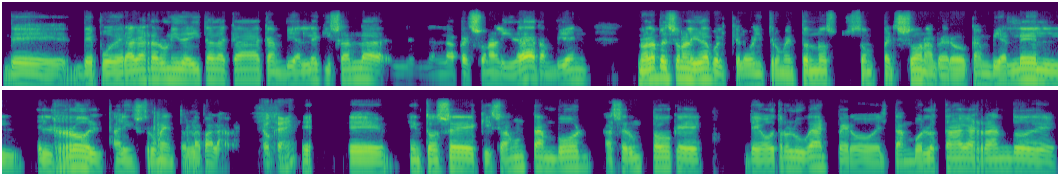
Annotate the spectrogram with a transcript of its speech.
de, de poder agarrar una ideita de acá, cambiarle quizás la, la, la personalidad también, no la personalidad porque los instrumentos no son personas, pero cambiarle el, el rol al instrumento es la palabra. Ok. Eh, entonces, quizás un tambor, hacer un toque de otro lugar, pero el tambor lo estás agarrando de,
